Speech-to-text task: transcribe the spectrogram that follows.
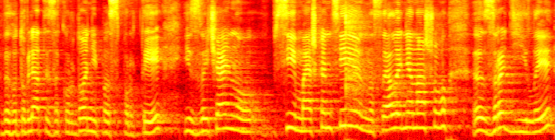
виготовляти закордонні паспорти. І, звичайно, всі мешканці населення нашого е, зраділи,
